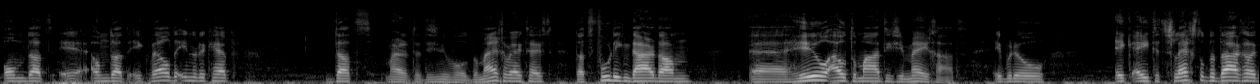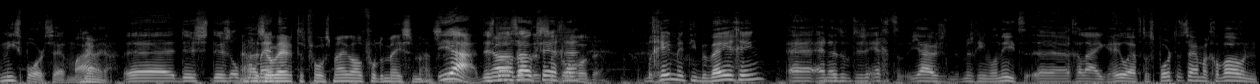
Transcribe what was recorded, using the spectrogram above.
Omdat, eh, omdat ik wel de indruk heb dat, maar dat is in ieder geval wat bij mij gewerkt heeft, dat voeding daar dan heel automatisch in meegaat. Ik bedoel, ik eet het slechtst op de dagen dat ik niet sport, zeg maar. Ja, ja. Eh, dus, dus op het Ja, moment... Zo werkt het volgens mij wel voor de meeste mensen. Ja, dus dan dat zou ik zeggen-. Begin met die beweging. eh, en het hoeft dus echt, juist misschien wel niet, eh, gelijk heel heftig sport te zijn. Maar gewoon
